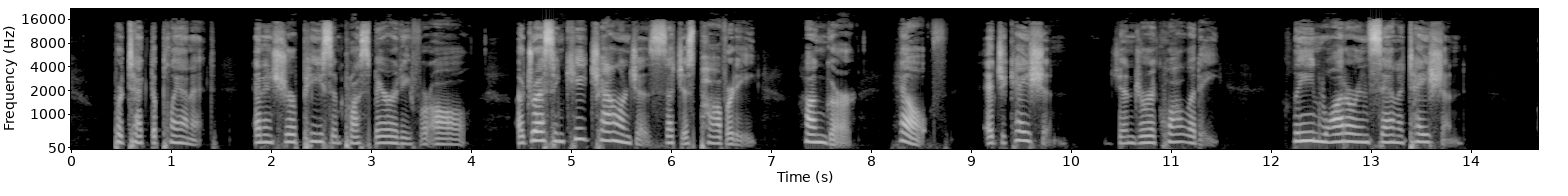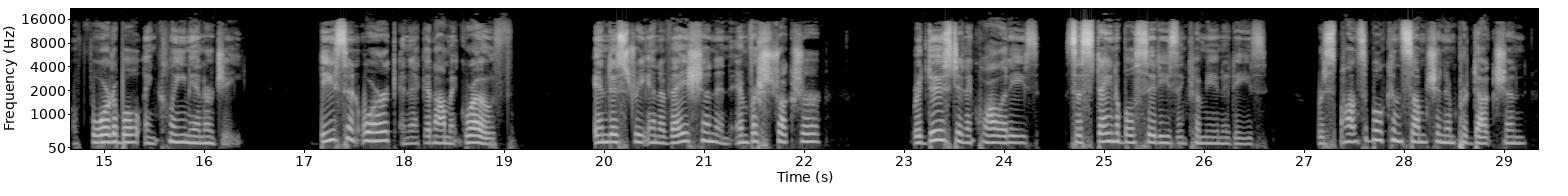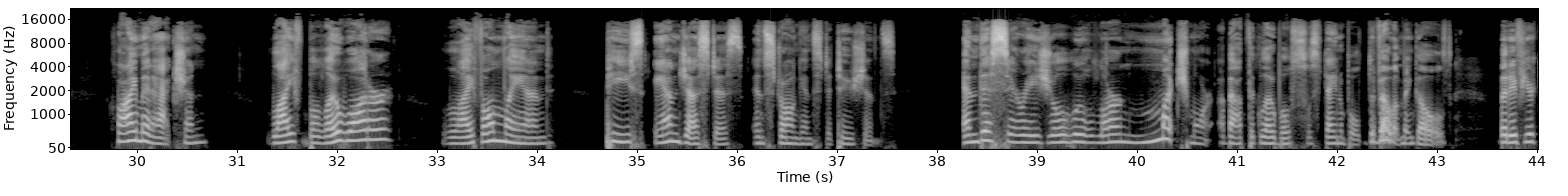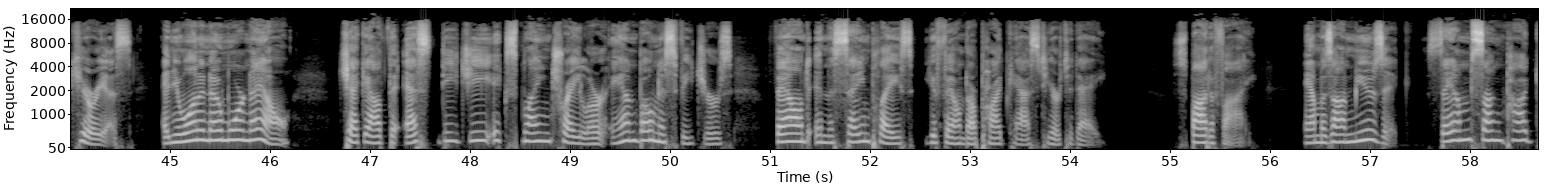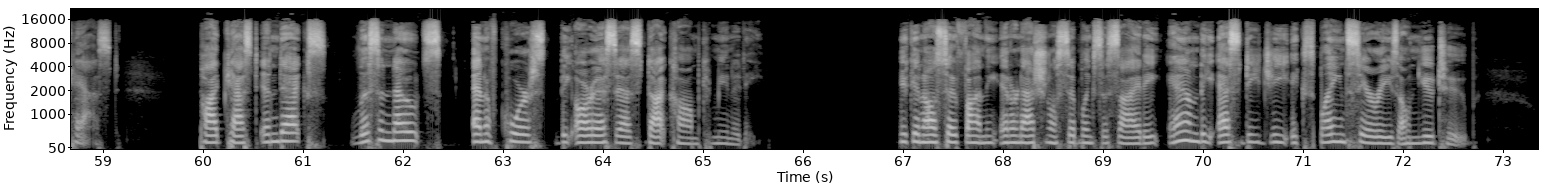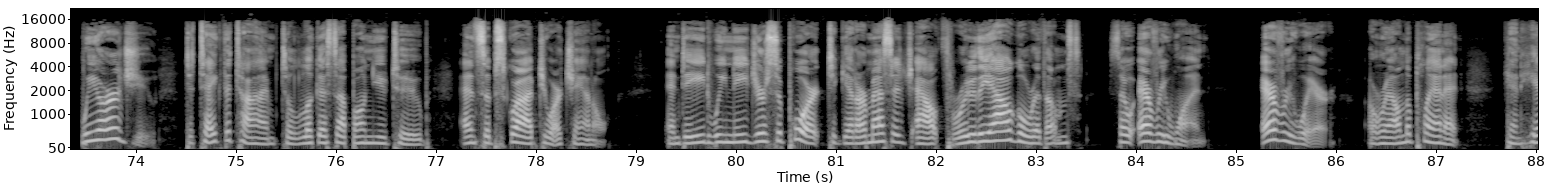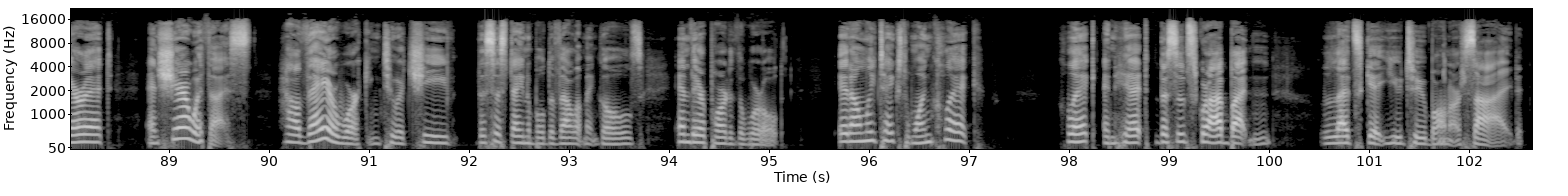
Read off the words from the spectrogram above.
protect the planet, and ensure peace and prosperity for all, addressing key challenges such as poverty, hunger, health, education, gender equality, clean water and sanitation, affordable and clean energy, decent work and economic growth, industry innovation and infrastructure, reduced inequalities, sustainable cities and communities, responsible consumption and production, climate action, life below water, life on land, peace and justice, and strong institutions. In this series, you will learn much more about the Global Sustainable Development Goals. But if you're curious and you want to know more now, check out the SDG Explained trailer and bonus features found in the same place you found our podcast here today Spotify, Amazon Music, Samsung Podcast, Podcast Index, Listen Notes, and of course, the RSS.com community. You can also find the International Sibling Society and the SDG Explained series on YouTube. We urge you to take the time to look us up on YouTube and subscribe to our channel. Indeed, we need your support to get our message out through the algorithms so everyone, everywhere around the planet can hear it and share with us how they are working to achieve the Sustainable Development Goals in their part of the world. It only takes one click. Click and hit the subscribe button. Let's get YouTube on our side.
